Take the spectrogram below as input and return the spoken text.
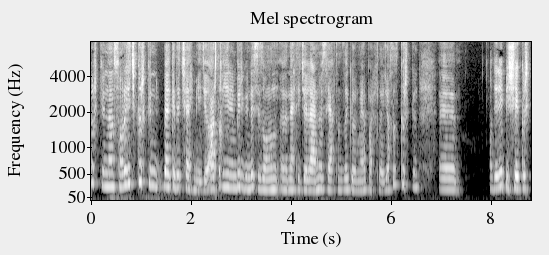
40 gündən sonra heç 40 gün bəlkə də çəkməyəcək. Artıq 21 gündə siz onun ə, neticelərini öz həyatınızda görməyə başlayacaqsınız. 40 gün ə, o deyir bir şey 40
